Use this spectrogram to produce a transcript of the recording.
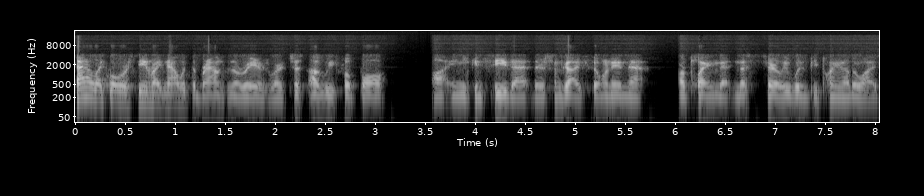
kind of like what we're seeing right now with the Browns and the Raiders, where it's just ugly football, uh, and you can see that there's some guys filling in that are playing that necessarily wouldn't be playing otherwise.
